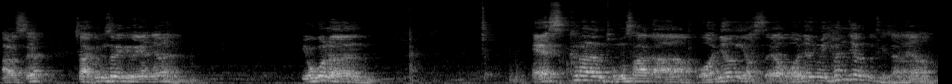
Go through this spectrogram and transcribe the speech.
알았어요? 자, 그럼 선생님이 왜 하냐면 요거는 ask라는 동사가 원형이었어요. 원형이면 현재형도 되잖아요.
